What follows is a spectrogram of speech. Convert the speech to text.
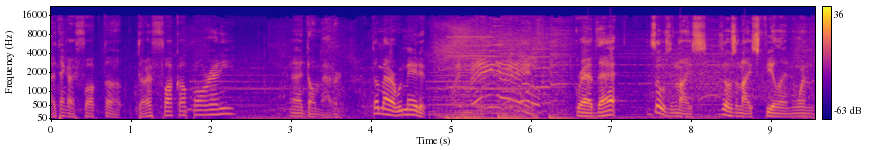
I think I fucked up. Did I fuck up already? Eh, don't matter. Don't matter. We made it. Grab that. It's always a nice, it's always a nice feeling when,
